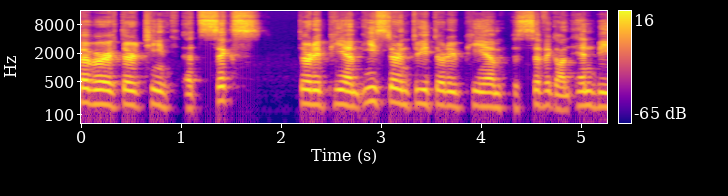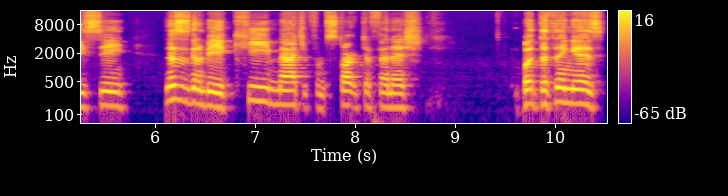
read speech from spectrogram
February 13th at 6 30 p.m. Eastern, 3:30 p.m. Pacific on NBC. This is going to be a key matchup from start to finish. But the thing is,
